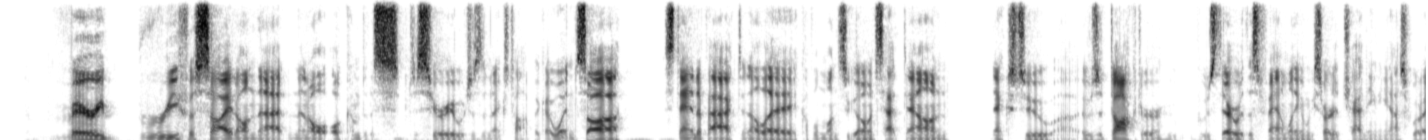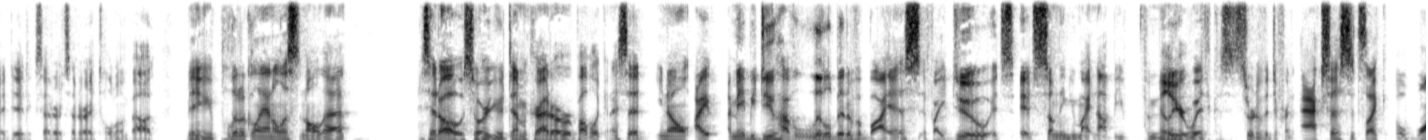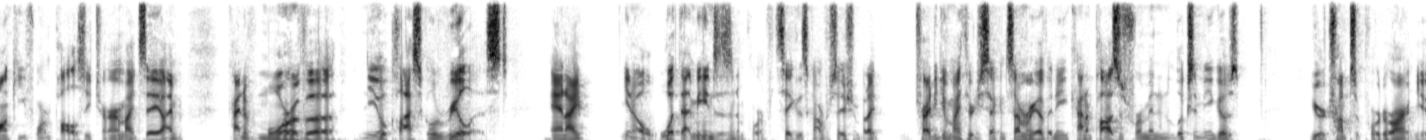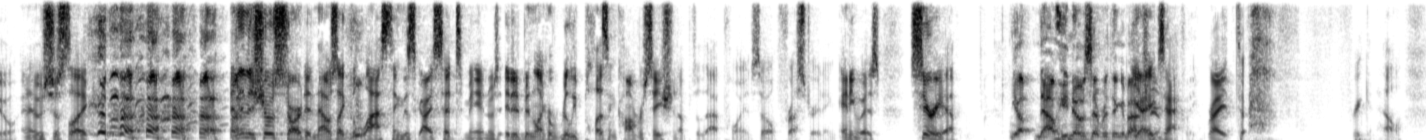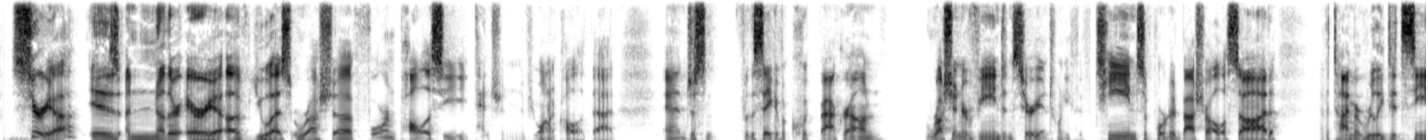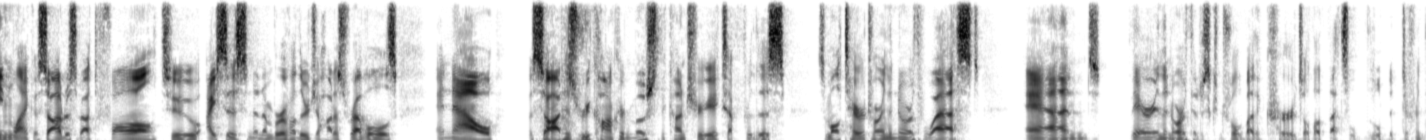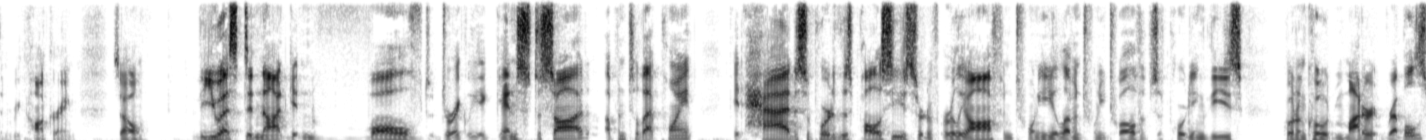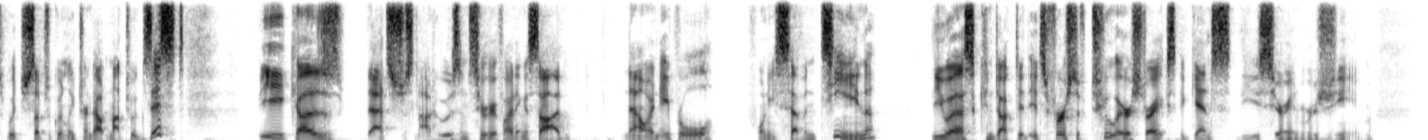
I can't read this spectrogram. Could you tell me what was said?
Very brief aside on that and then I'll, I'll come to this to Syria which is the next topic. I went and saw a stand-up act in LA a couple months ago and sat down next to uh, it was a doctor who, who was there with his family and we started chatting he asked what I did et cetera et cetera I told him about being a political analyst and all that I said, Oh, so are you a Democrat or a Republican? I said, You know, I, I maybe do have a little bit of a bias. If I do, it's it's something you might not be familiar with because it's sort of a different axis. It's like a wonky foreign policy term. I'd say I'm kind of more of a neoclassical realist. And I, you know, what that means isn't important for the sake of this conversation, but I tried to give my 30 second summary of it. And he kind of pauses for a minute and looks at me and goes, you're a Trump supporter, aren't you? And it was just like, and then the show started, and that was like the last thing this guy said to me, and it, was, it had been like a really pleasant conversation up to that point. So frustrating. Anyways, Syria. Yep. Now he knows everything about yeah, you. exactly. Right. Freaking hell. Syria is another area of U.S. Russia foreign policy tension, if you want to call it that. And just for the sake of a quick background, Russia intervened in Syria in 2015, supported Bashar al Assad at the time, it really did seem like Assad was about to fall to ISIS and a number of other jihadist rebels. And now Assad has reconquered most of the country except for this small territory in the northwest and the area in the north that is controlled by the Kurds, although that's a little bit different than reconquering. So the U.S. did not get involved directly against Assad up until that point. It had supported this policy sort of early off in 2011, 2012 of supporting these quote unquote moderate rebels, which subsequently turned out not to exist because that's just not who is in Syria fighting Assad. Now, in April 2017, the U.S. conducted its first of two airstrikes against the Syrian regime.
